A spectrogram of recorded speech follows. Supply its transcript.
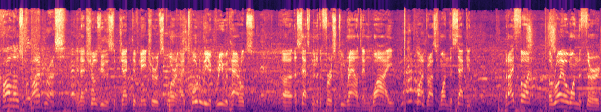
Carlos Cuadras. And that shows you the subjective nature of scoring. I totally agree with Harold's uh, assessment of the first two rounds and why Cuadras won the second. But I thought Arroyo won the third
